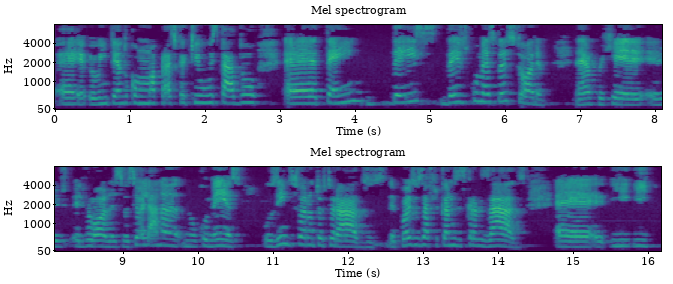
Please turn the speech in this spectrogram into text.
é, eu entendo como uma prática que o Estado é, tem desde, desde o começo da história, né? Porque ele, ele falou, olha, se você olhar na, no começo, os índios foram torturados, depois os africanos escravizados, é, e, e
